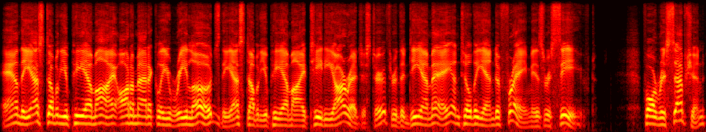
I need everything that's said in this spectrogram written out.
and the SWPMI automatically reloads the SWPMI TDR register through the DMA until the end of frame is received. For reception,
